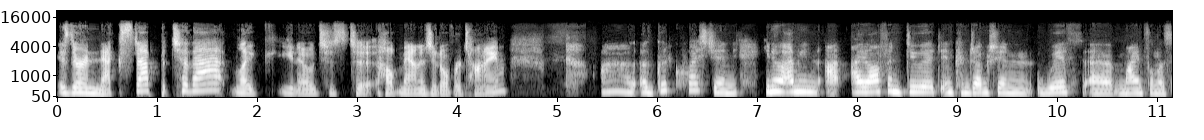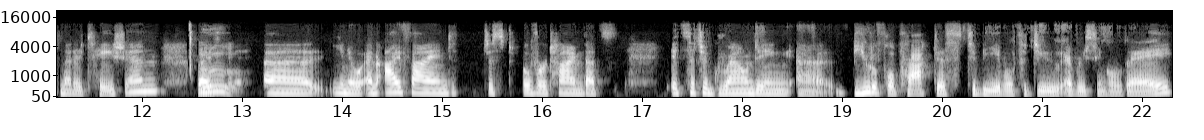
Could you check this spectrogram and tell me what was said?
is there a next step to that? Like you know just to help manage it over time Ah, a good question. You know, I mean, I, I often do it in conjunction with uh, mindfulness meditation, but uh, you know, and I find just over time that's it's such a grounding, uh, beautiful practice to be able to do every single day.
